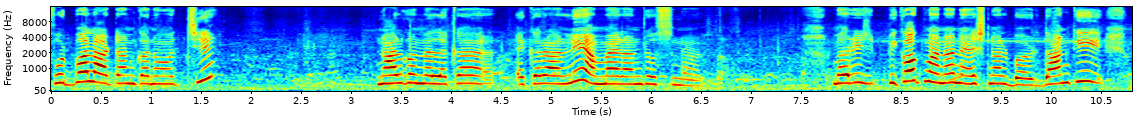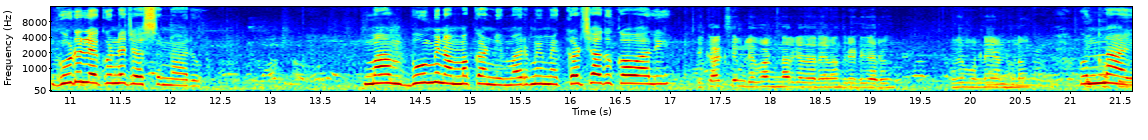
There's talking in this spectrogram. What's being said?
ఫుట్బాల్ ఆడటానికని వచ్చి నాలుగు వందల ఎక ఎకరాలని అమ్మాయాలని చూస్తున్నారు. మరి పికాక్ మన నేషనల్ బర్డ్ దానికి గూడు లేకుండా చేస్తున్నారు. మా భూమి నమ్మకండి. మరి మేము ఎక్కడ చదువుకోవాలి? పికాక్స్ ఏం లేవంటున్నారు కదా రేవంత్ రెడ్డి గారు. నువ్వేం ఉన్నాయి అంటున్నావు? ఉన్నాయి.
